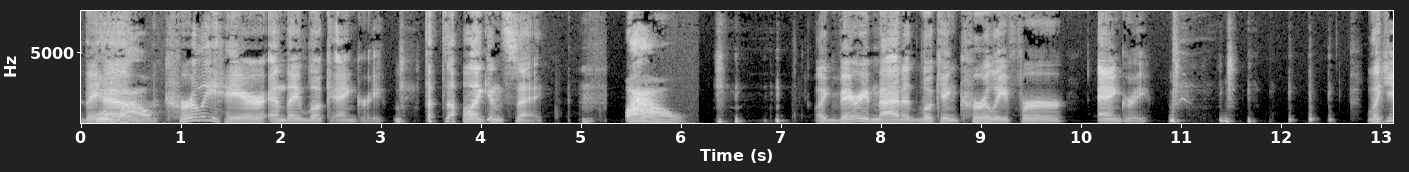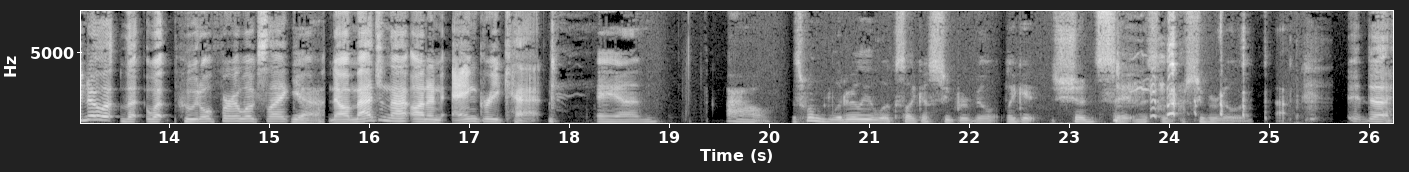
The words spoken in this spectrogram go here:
They oh, have wow, curly hair and they look angry. That's all I can say. wow. Like very matted looking curly fur, angry. like you know what the, what poodle fur looks like? Yeah, Now imagine that on an angry cat. and wow, this one literally looks like a super villain. Like it should sit in a super, super villain app. It does.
